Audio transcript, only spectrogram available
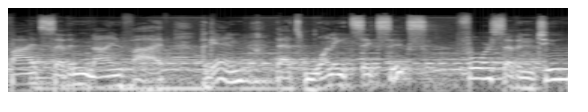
5795. Again, that's 1 866 472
